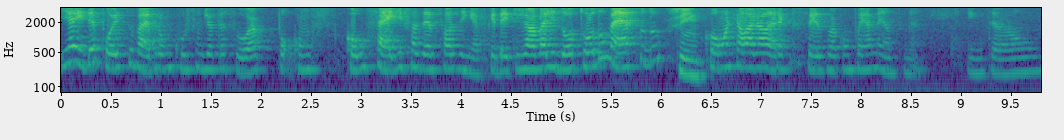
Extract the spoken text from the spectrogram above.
E aí depois tu vai para um curso onde a pessoa cons- consegue fazer sozinha, porque daí tu já validou todo o método Sim. com aquela galera que tu fez o acompanhamento, né? Então,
